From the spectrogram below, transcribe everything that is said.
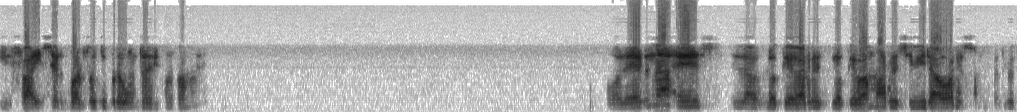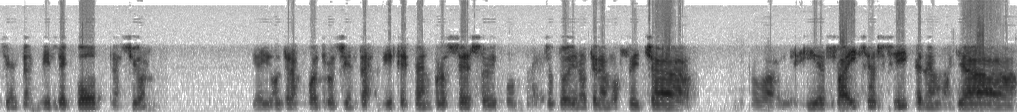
¿Y Pfizer, cuál fue tu pregunta, discúlpame? Moderna es lo, que va, lo que vamos a recibir ahora son 400 mil de cooperación y hay otras 400.000 mil que están en proceso de compra. Eso todavía no tenemos fecha probable. Y de Pfizer sí tenemos ya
